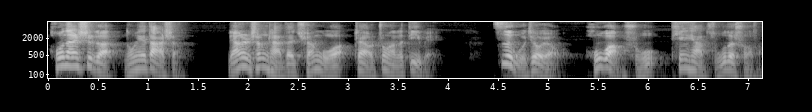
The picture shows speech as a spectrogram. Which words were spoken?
湖南是个农业大省，粮食生产在全国占有重要的地位，自古就有“湖广熟，天下足”的说法。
